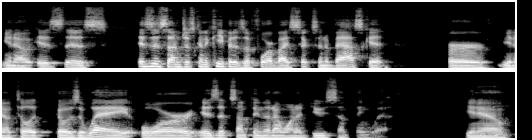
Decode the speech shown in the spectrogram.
you know, is this, is this, I'm just going to keep it as a four by six in a basket for you know till it goes away or is it something that i want to do something with you know mm-hmm.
